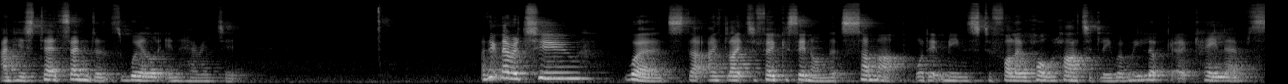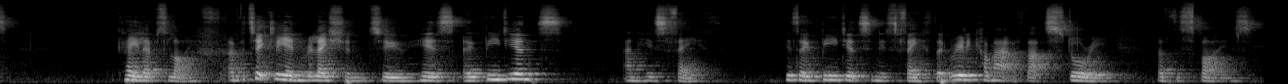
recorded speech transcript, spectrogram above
and his descendants will inherit it. I think there are two words that I'd like to focus in on that sum up what it means to follow wholeheartedly when we look at Caleb's Caleb's life, and particularly in relation to his obedience and his faith. His obedience and his faith that really come out of that story of the spies.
